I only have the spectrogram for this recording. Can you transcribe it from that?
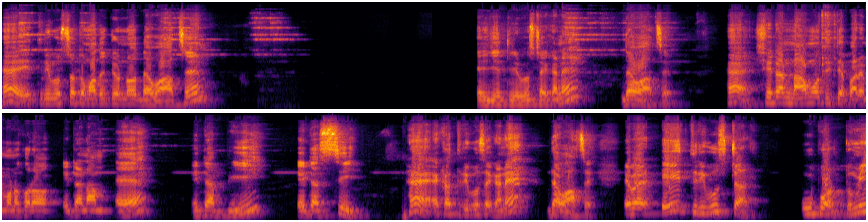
হ্যাঁ এই ত্রিভুজটা তোমাদের জন্য দেওয়া আছে। এই যে ত্রিভুজটা এখানে দেওয়া আছে। হ্যাঁ সেটার নামও দিতে পারে, মনে করো, এটা নাম এ, এটা বি, এটা সি। হ্যাঁ একটা ত্রিভুজ এখানে দেওয়া আছে। এবার এই ত্রিভুজটার উপর, তুমি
